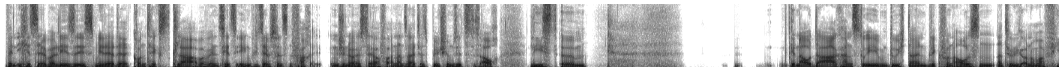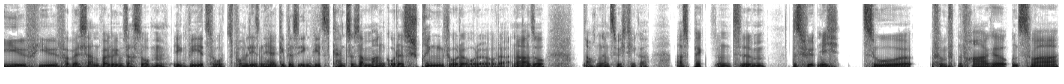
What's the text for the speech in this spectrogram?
wenn ich es selber lese, ist mir der, der Kontext klar, aber wenn es jetzt irgendwie, selbst wenn es ein Fachingenieur ist, der auf der anderen Seite des Bildschirms sitzt, das auch liest, ähm, genau da kannst du eben durch deinen Blick von außen natürlich auch nochmal viel, viel verbessern, weil du eben sagst, so, hm, irgendwie jetzt so vom Lesen her gibt es irgendwie jetzt keinen Zusammenhang oder es springt oder, oder, oder, na, also auch ein ganz wichtiger Aspekt. Und ähm, das führt mich zur fünften Frage und zwar,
